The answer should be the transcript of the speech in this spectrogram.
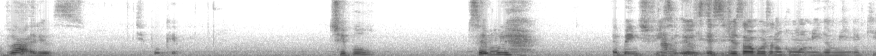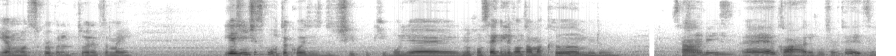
Várias. Tipo o quê? Tipo, ser mulher. É bem difícil. Ah, Eu- esse dia eu tava conversando com uma amiga minha, que é uma super produtora também. E a gente escuta coisas do tipo que mulher não consegue levantar uma câmera, sabe? É, é, claro, com certeza.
